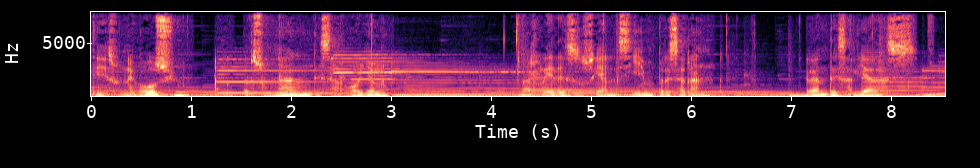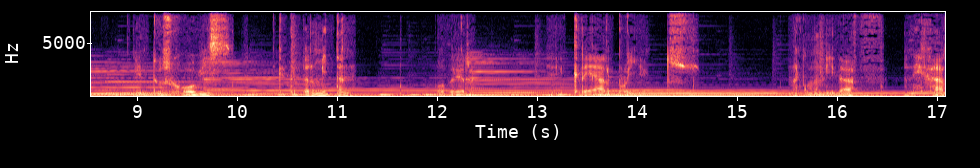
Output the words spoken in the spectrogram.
Tienes un negocio, algo personal, desarrollalo. Las redes sociales siempre serán grandes aliadas en tus hobbies permitan poder eh, crear proyectos, una comunidad, manejar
